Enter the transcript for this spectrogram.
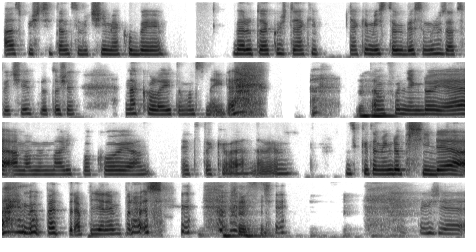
a spíš si tam cvičím, jakoby beru to jako, že to je nějaký, nějaké místo, kde si můžu zacvičit, protože na koleji to moc nejde. Tam Mhm. furt někdo je a máme malý pokoj a je to takové, nevím, vždycky tam někdo přijde a je mi úplně trapně, nevím proč. Prostě. Takže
